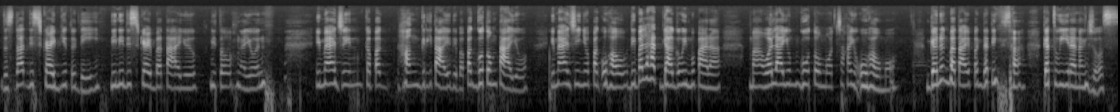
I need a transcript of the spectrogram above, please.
Does that describe you today? Dinidescribe ba tayo nito ngayon? Imagine kapag hungry tayo, di ba? Pag gutom tayo, imagine nyo pag uhaw, di ba lahat gagawin mo para mawala yung gutom mo at saka yung uhaw mo? Ganun ba tayo pagdating sa katwiran ng Diyos?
